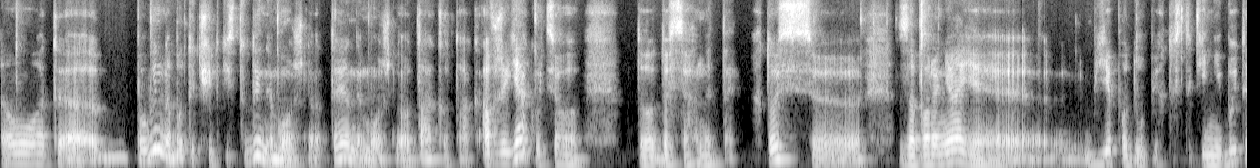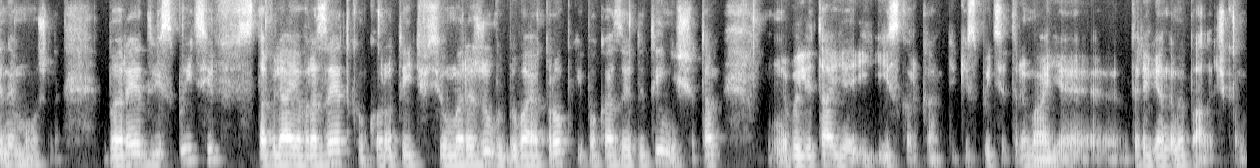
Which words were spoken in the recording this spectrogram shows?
От, е, повинна бути чіткість. Туди не можна, те не можна, отак, отак. А вже як ви цього до- досягнете? Хтось е, забороняє, б'є по дупі, хтось такий ні бити не можна. Бере дві спиці, вставляє в розетку, коротить всю мережу, вибиває пробки, показує дитині, що там вилітає іскорка, тільки спиці тримає е, дерев'яними паличками.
